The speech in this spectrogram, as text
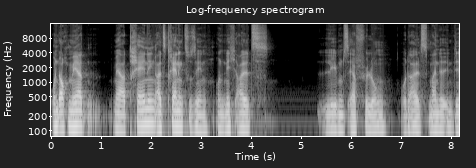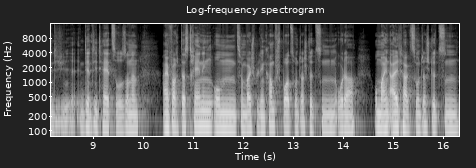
und auch mehr, mehr Training als Training zu sehen und nicht als Lebenserfüllung oder als meine Identität so, sondern einfach das Training, um zum Beispiel den Kampfsport zu unterstützen oder um meinen Alltag zu unterstützen.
